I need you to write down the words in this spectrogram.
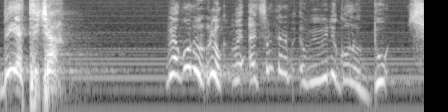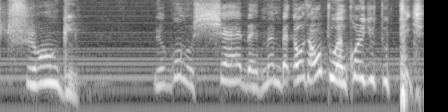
Be a teacher. We are going to look, uh, something we're really going to do strongly we're going to share the members. I want to encourage you to teach.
